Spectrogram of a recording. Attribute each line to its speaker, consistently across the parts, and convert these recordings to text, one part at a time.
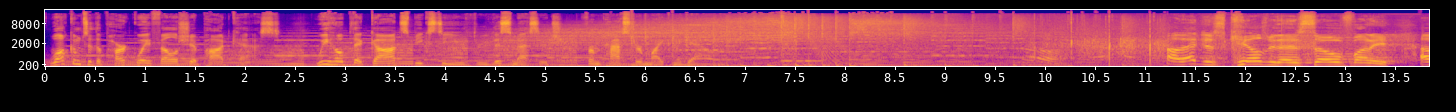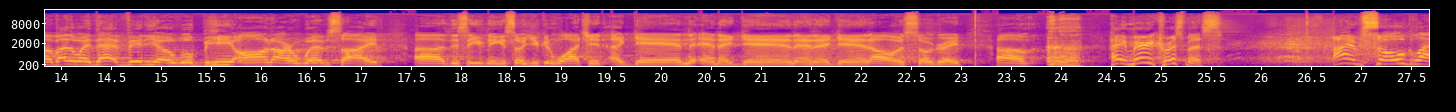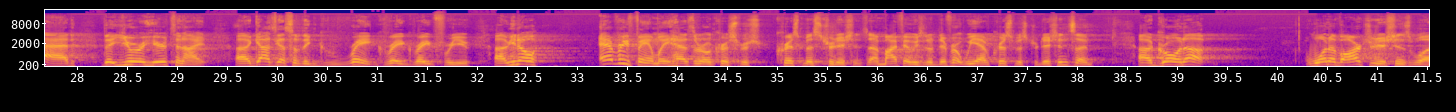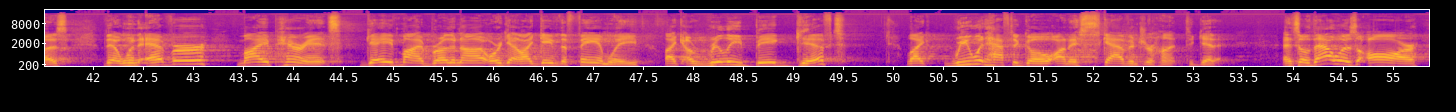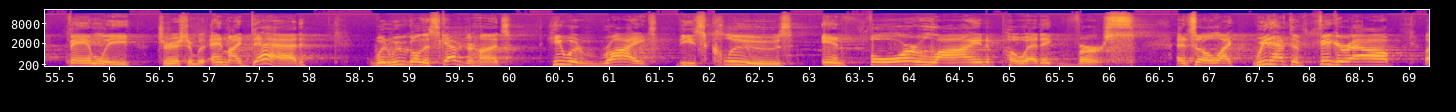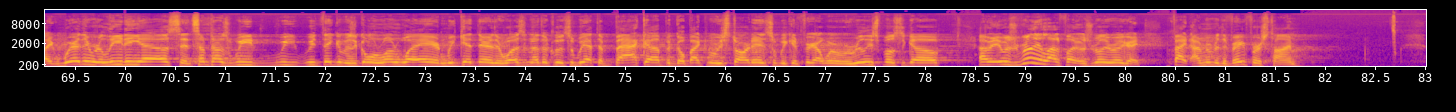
Speaker 1: Welcome to the Parkway Fellowship Podcast. We hope that God speaks to you through this message from Pastor Mike McGowan.
Speaker 2: Oh, that just kills me. That is so funny. Uh, by the way, that video will be on our website uh, this evening, so you can watch it again and again and again. Oh, it's so great. Um, hey, Merry Christmas. I am so glad that you are here tonight. Uh, God's got something great, great, great for you. Uh, you know, every family has their own Christmas, Christmas traditions. Uh, my family's no different. We have Christmas traditions. Uh, growing up, one of our traditions was that whenever my parents gave my brother and I, or like gave the family, like a really big gift, like we would have to go on a scavenger hunt to get it. And so that was our family tradition. And my dad, when we would go on the scavenger hunts, he would write these clues in four line poetic verse. And so, like, we'd have to figure out like where they were leading us, and sometimes we'd, we, think it was going one way, and we get there, there was another clue, so we have to back up and go back to where we started so we can figure out where we we're really supposed to go. I mean, it was really a lot of fun. It was really, really great. In fact, I remember the very first time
